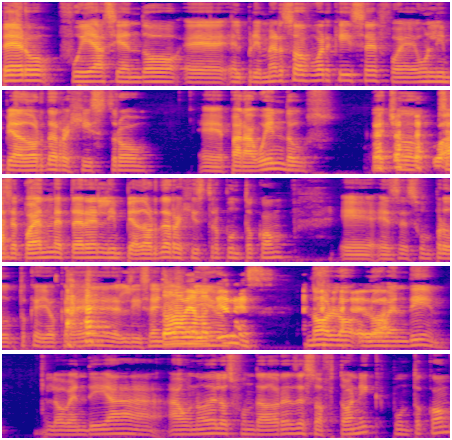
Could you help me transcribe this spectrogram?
pero fui haciendo, eh, el primer software que hice fue un limpiador de registro eh, para Windows. De hecho, si se pueden meter en limpiadorderegistro.com, eh, ese es un producto que yo creé, el diseño. ¿Todavía lo tienes? No, lo, lo vendí. Lo vendí a, uno de los fundadores de softonic.com,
